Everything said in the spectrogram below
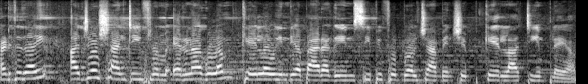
അടുത്തതായി Ajo Shanti from Ernakulam Khelo India para game C P football championship Kerala team player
